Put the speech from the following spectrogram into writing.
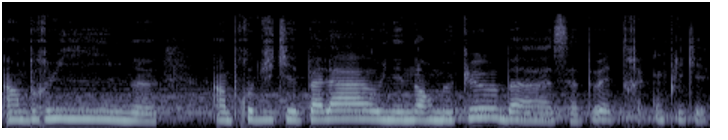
un bruit, un produit qui est pas là ou une énorme queue, bah ça peut être très compliqué.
